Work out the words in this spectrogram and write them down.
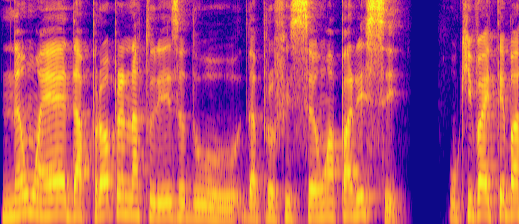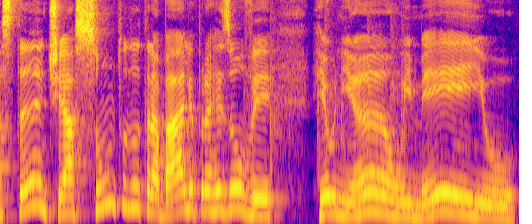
não é da própria natureza do, da profissão aparecer. O que vai ter bastante é assunto do trabalho para resolver, reunião, e-mail,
